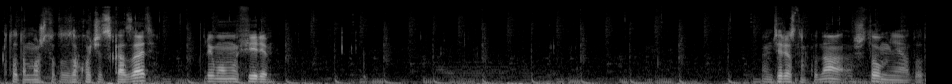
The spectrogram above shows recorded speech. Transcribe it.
Кто-то, может, что-то захочет сказать в прямом эфире. Интересно, куда, что у меня тут?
